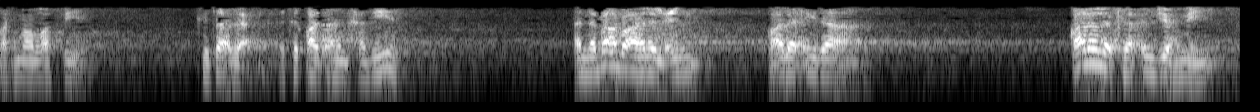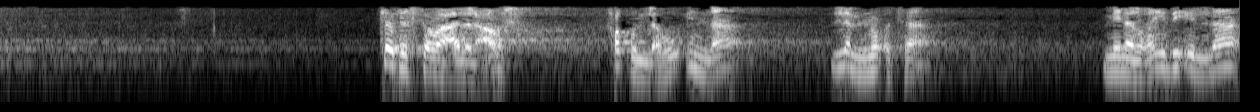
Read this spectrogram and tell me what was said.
رحمه الله في كتاب اعتقاد أهل الحديث أن بعض أهل العلم قال إذا قال لك الجهمي كيف استوى على العرش؟ فقل له إن لم نؤتى من الغيب إلا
